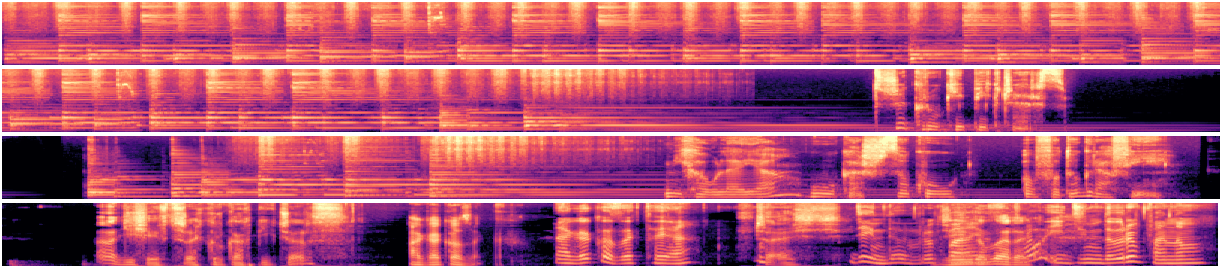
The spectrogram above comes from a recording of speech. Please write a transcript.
Trzy Kruki Pictures. Michał Leja, Łukasz Sokół o fotografii. A dzisiaj w Trzech Krukach Pictures. Aga Kozak. Aga Kozak to ja. Cześć. Dzień dobry Dzień doberek. i dzień dobry Panom.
